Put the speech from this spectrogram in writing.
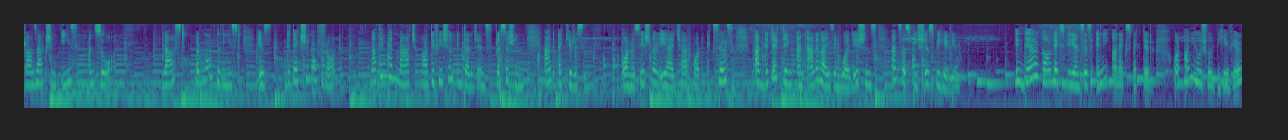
transaction ease, and so on. Last but not the least is detection of fraud. Nothing can match artificial intelligence precision and accuracy conversational AI chatbot excels at detecting and analyzing violations and suspicious behavior. If their account experiences any unexpected or unusual behavior,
